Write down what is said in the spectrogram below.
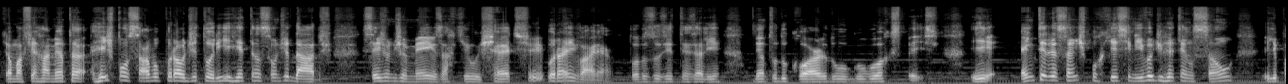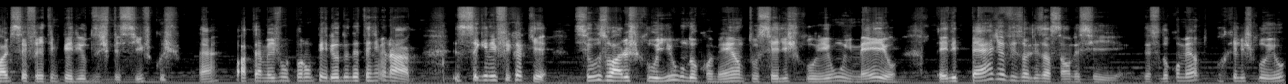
que é uma ferramenta responsável por auditoria e retenção de dados, sejam de e-mails, arquivos, chat e por aí vai, né? Todos os itens ali dentro do core do Google Workspace. E é interessante porque esse nível de retenção ele pode ser feito em períodos específicos, né? Ou até mesmo por um período indeterminado. Isso significa que, se o usuário excluiu um documento, se ele excluiu um e-mail, ele perde a visualização desse, desse documento, porque ele excluiu,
